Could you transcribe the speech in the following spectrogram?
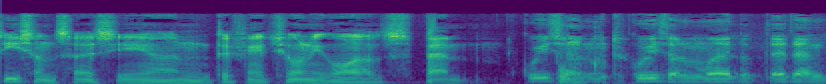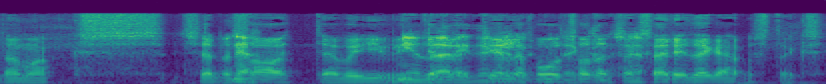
siis on see asi, on definitsiooni kohaselt spämm kui see on, kui see on mõeldud edendamaks selle ja. saatja või, või kelle, kelle poolt saadetakse äritegevust, eks.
